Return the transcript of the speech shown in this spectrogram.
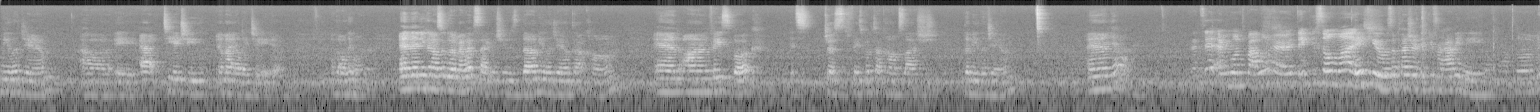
Mila Jam, uh, a, at T H E M I L A J A M. I'm the only one. And then you can also go to my website, which is themilajam.com. And on Facebook, it's just facebook.com slash themilajam. And yeah, That's it. Everyone follow her. Thank you so much. thank you. It was a pleasure. Thank you for having me. Go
